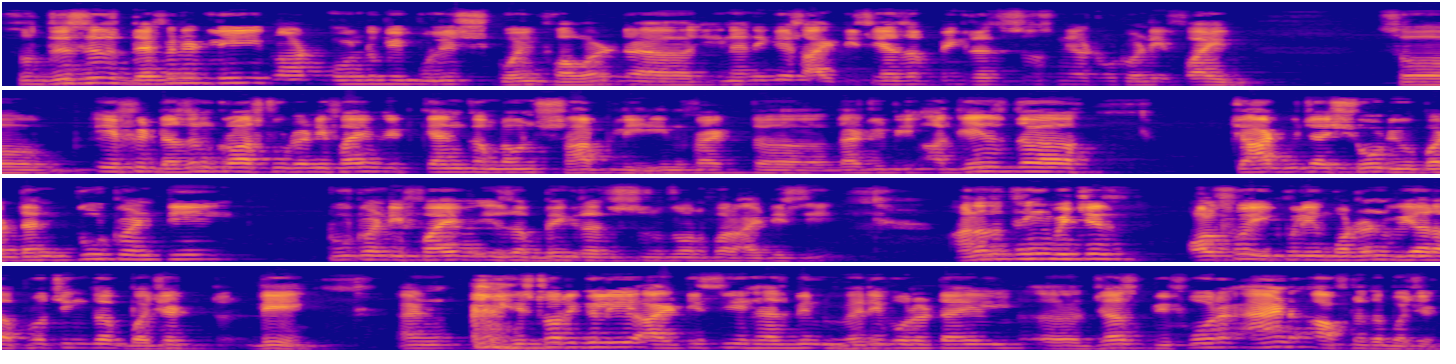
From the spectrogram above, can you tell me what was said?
So this is definitely not going to be bullish going forward. Uh, in any case, ITC has a big resistance near 225 so if it doesn't cross 225, it can come down sharply. In fact, uh, that will be against the chart which I showed you. But then 220, 225 is a big resistance zone for ITC. Another thing which is also equally important, we are approaching the budget day. And historically, ITC has been very volatile uh, just before and after the budget.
